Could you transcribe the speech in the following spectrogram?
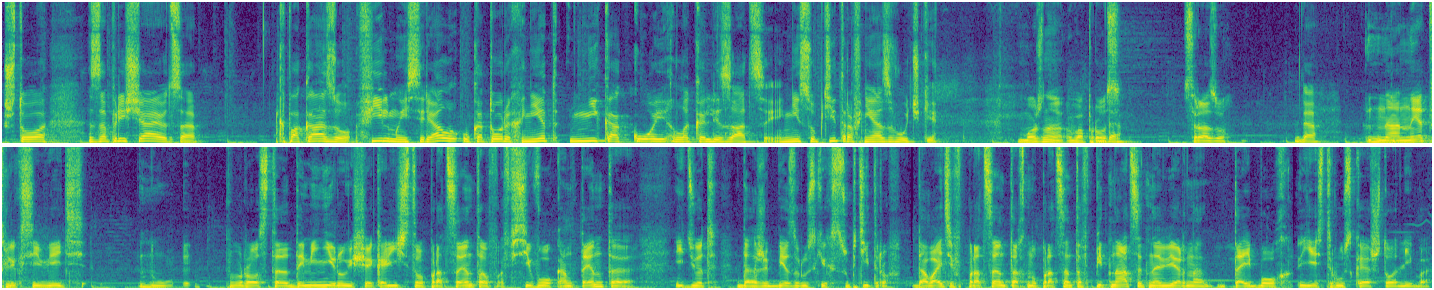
что запрещаются показу фильмы и сериалы, у которых нет никакой локализации, ни субтитров, ни озвучки. Можно вопрос? Да. Сразу. Да. На Netflix ведь ну, просто доминирующее количество процентов всего контента идет даже без русских субтитров. Давайте в процентах, ну, процентов 15, наверное, дай бог, есть русское что-либо.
